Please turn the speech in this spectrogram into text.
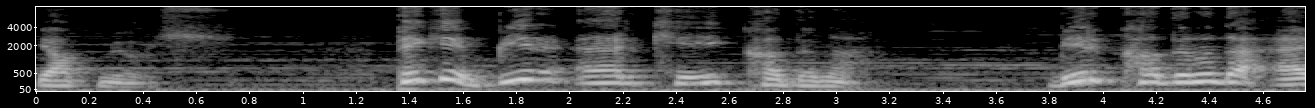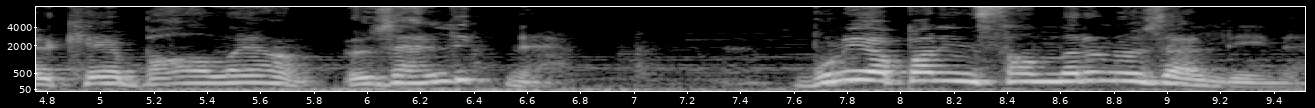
yapmıyoruz. Peki bir erkeği kadına, bir kadını da erkeğe bağlayan özellik ne? Bunu yapan insanların özelliği ne?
